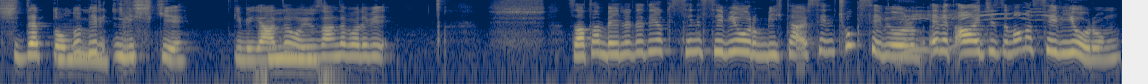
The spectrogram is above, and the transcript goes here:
şiddet dolu Hmm. bir ilişki gibi geldi. O yüzden de böyle bir Zaten Behlül de diyor ki seni seviyorum Bihter, seni çok seviyorum. Evet acizim ama seviyorum.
